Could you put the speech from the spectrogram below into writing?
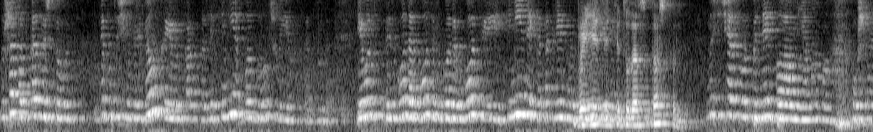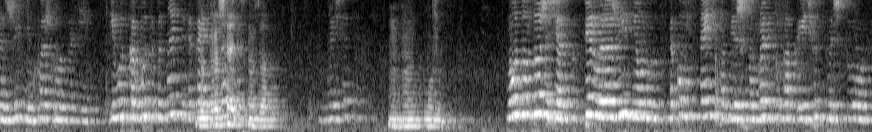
душа подсказывает, что вот для будущего ребенка и вот как-то для семьи было бы лучше уехать оттуда. И вот из года в год, из года в год, и семейные катаклизмы. Вы ездите туда-сюда, что ли? Ну, сейчас вот бы здесь была у меня мама, ушла из жизни, ухаживала за ней. И вот как будто бы, знаете, такая Возвращайтесь ситуация- назад. Возвращаться? Угу, мужу. Ну вот он тоже сейчас, первый раз в жизни, он вот в таком состоянии подвешенном, вроде бы как и чувствует, что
